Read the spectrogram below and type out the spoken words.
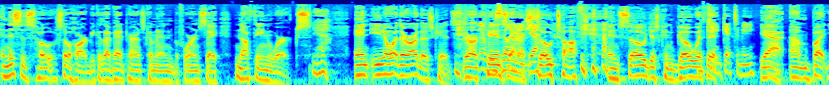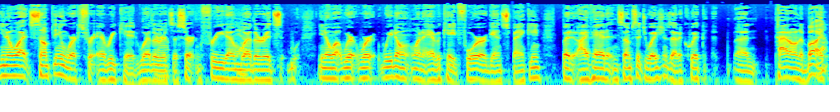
and this is so so hard because I've had parents come in before and say nothing works. Yeah. And you know what? There are those kids. There are kids that are yeah. so tough and so just can go with it. Can't get to me. Yeah, um, but you know what? Something works for every kid, whether Yeah. it's a certain freedom, Yeah. whether it's, you know what? We're, we're we don't want to advocate for or against spanking, but I've had in some situations that a quick uh, pat on the butt Yep.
